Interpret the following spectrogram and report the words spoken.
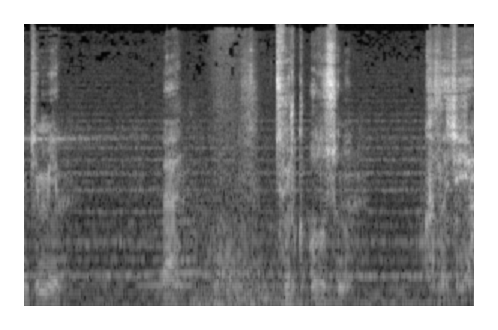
Ben kim miyim? Ben Türk ulusunun kılıcıyım.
